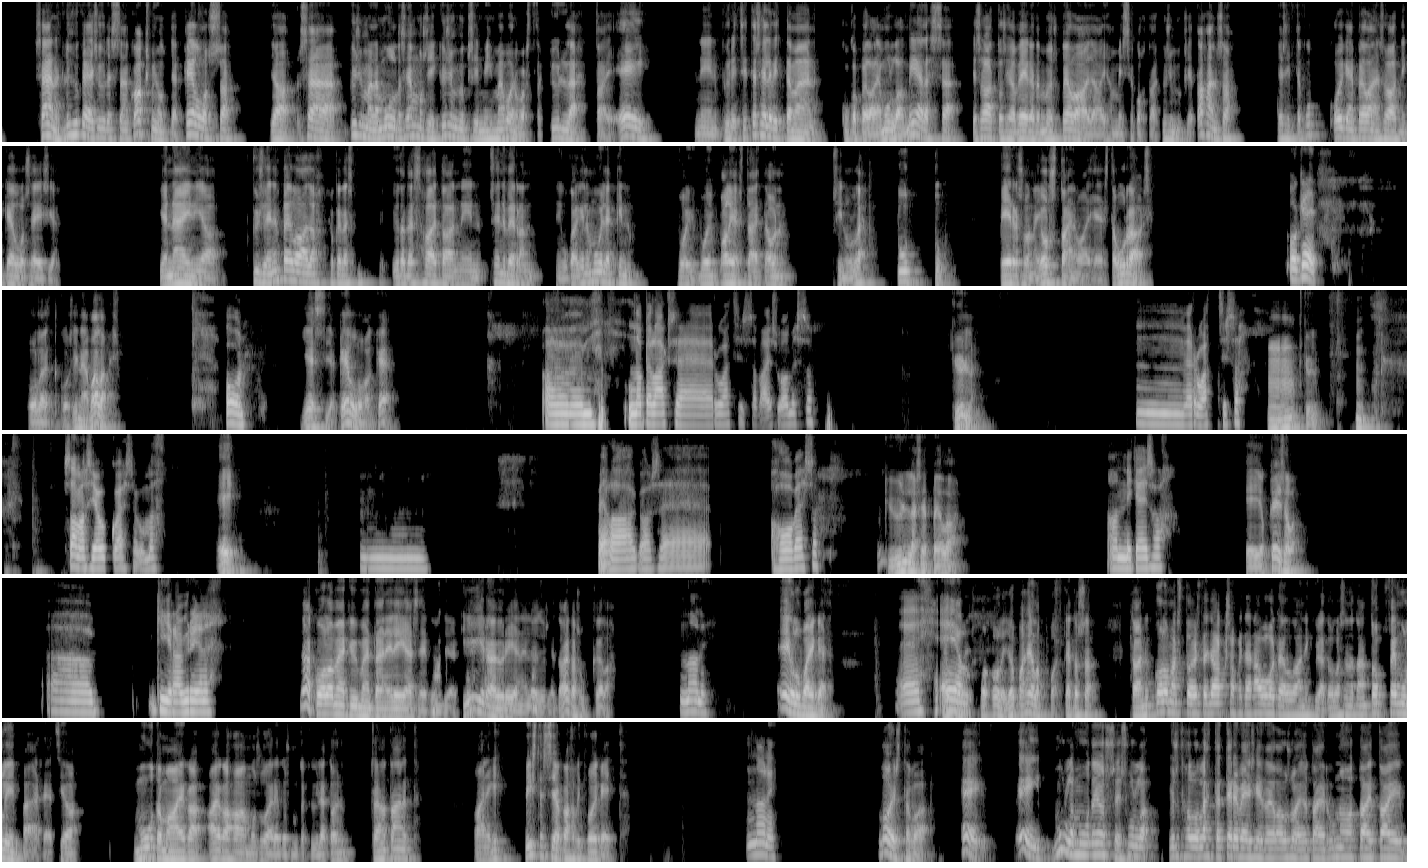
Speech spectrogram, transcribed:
Säännöt lyhykäisyydessään kaksi minuuttia kellossa. Ja sä kysymällä multa semmoisia kysymyksiä, mihin mä voin vastata kyllä tai ei, niin pyrit sitten selvittämään, kuka pelaaja mulla on mielessä. Ja saat tosiaan veikata myös pelaajaa ihan missä kohtaa kysymyksiä tahansa. Ja sitten kun oikein pelaajan saat, niin kello seis ja, ja näin. Ja kyseinen pelaaja, joka tässä, jota tässä haetaan, niin sen verran, niin kuin kaikille muillekin, voi, voin paljastaa, että on sinulle tuttu persona jostain vaiheesta uraasi. Okei. Okay. Oletko sinä valmis? On. Jes, ja kellohan käy. Um, no pelaako se Ruotsissa vai Suomessa? Kyllä. Mm, Ruotsissa. Mm-hmm, kyllä. Samassa joukkueessa kuin mä. Ei. Mm, pelaako se HVssa? Kyllä se pelaa. Anni Keisala? Ei ole Keisala. Öö, Kiira Yrjänen? Ja 34 sekuntia. Kiira Yrjänen löytyi sieltä aika sukkela. No niin. Ei ollut vaikeaa. Ei, ei oli, ollut. Oli jopa helppoa. Tuossa, tämä on nyt 13 jakso, mitä nauhoitellaan, niin kyllä tuolla sanotaan top femuliin pääsee. Että siellä on muutama aika, aika haamusuoritus, mutta kyllä toi nyt sanotaan, että ainakin pistessä ja kahvit voi keittää. No niin. Loistavaa. Hei, ei mulla muuta, jos ei sulla, jos et halua lähteä terveisiä tai lausua jotain runoa tai, tai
